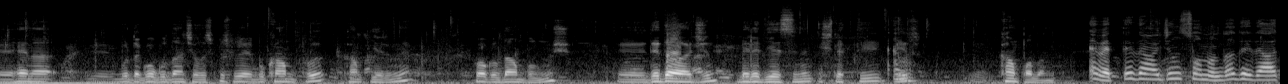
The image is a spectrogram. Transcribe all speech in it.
E, Hena e, burada Google'dan çalışmış ve bu kampı, kamp yerini Google'dan bulmuş. E, Dede Ağacın Belediyesi'nin işlettiği bir e, kamp alanı. Evet Dede Ağacın sonunda Dede Ağaç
